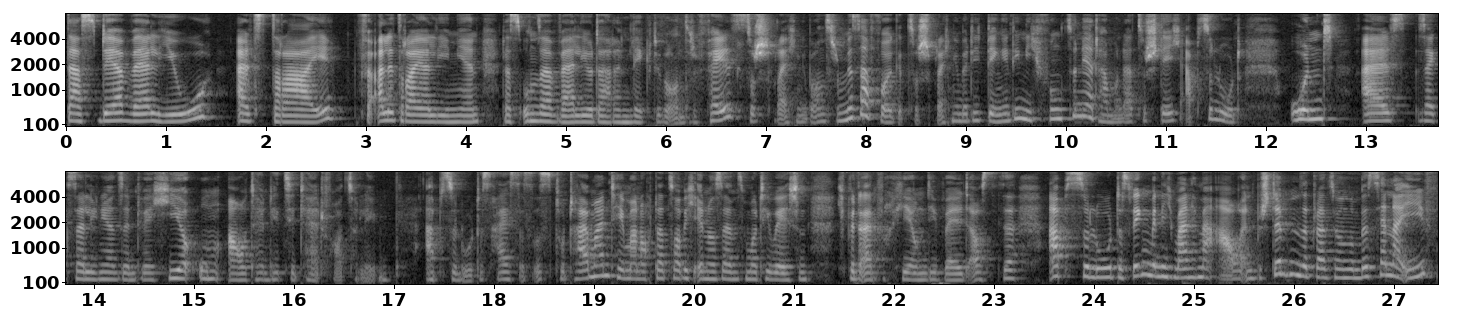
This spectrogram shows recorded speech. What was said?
dass der Value als 3 für alle Dreierlinien, dass unser Value darin liegt, über unsere Fails zu sprechen, über unsere Misserfolge zu sprechen, über die Dinge, die nicht funktioniert haben. Und dazu stehe ich absolut. Und als Sechserlinien sind wir hier, um Authentizität vorzuleben. Absolut. Das heißt, es ist total mein Thema. Noch dazu habe ich Innocence Motivation. Ich bin einfach hier um die Welt aus dieser absolut. Deswegen bin ich manchmal auch in bestimmten Situationen so ein bisschen naiv.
